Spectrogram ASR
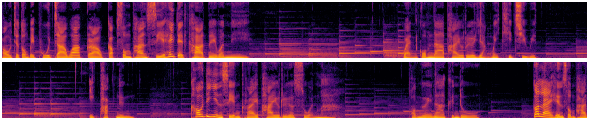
เขาจะต้องไปพูดจาว่ากล่าวกับสมภารเสียให้เด็ดขาดในวันนี้ แกว่นก้มหน้าพายเรืออย่างไม่คิดชีวิต อีกพักหนึ่ง เขาได้ยินเสียงใครพายเรือสวนมา พอเงยหน้าขึ้นดู ก็แลเห็นสมภาร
